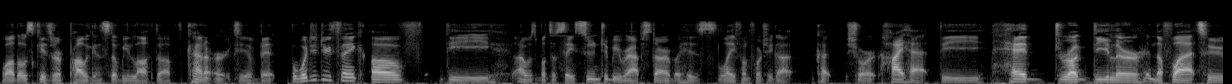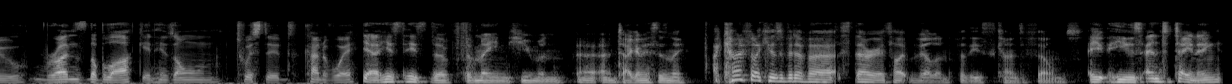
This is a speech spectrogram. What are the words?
while those kids are probably going to still be locked up. Kind of irks you a bit. But what did you think of the, I was about to say soon to be rap star, but his life unfortunately got cut short. Hi Hat, the head drug dealer in the flats who runs the block in his own twisted kind of way. Yeah, he's he's the the main human uh, antagonist, isn't he? I kind of feel like he was a bit of a stereotype villain for these kinds of films. He, he's entertaining,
